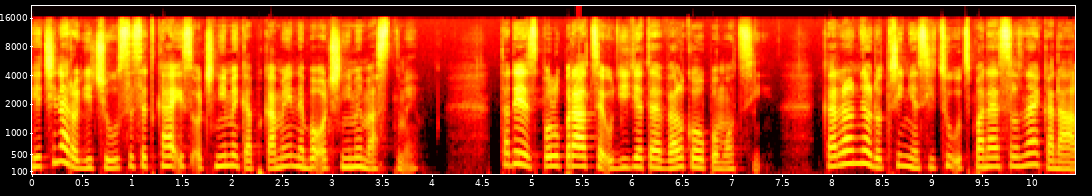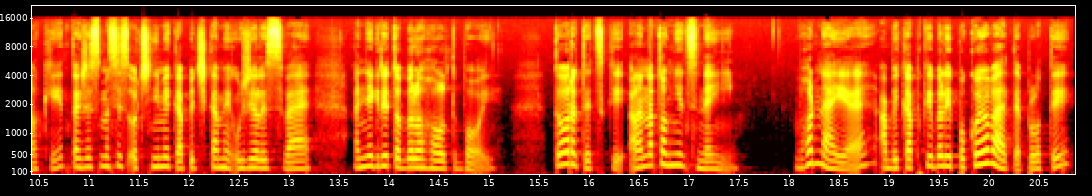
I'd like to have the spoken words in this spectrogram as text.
Většina rodičů se setká i s očními kapkami nebo očními mastmi. Tady je spolupráce u dítěte velkou pomocí. Karel měl do tří měsíců ucpané slzné kanálky, takže jsme si s očními kapičkami užili své a někdy to bylo hold boy. Teoreticky, ale na tom nic není. Vhodné je, aby kapky byly pokojové teploty,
